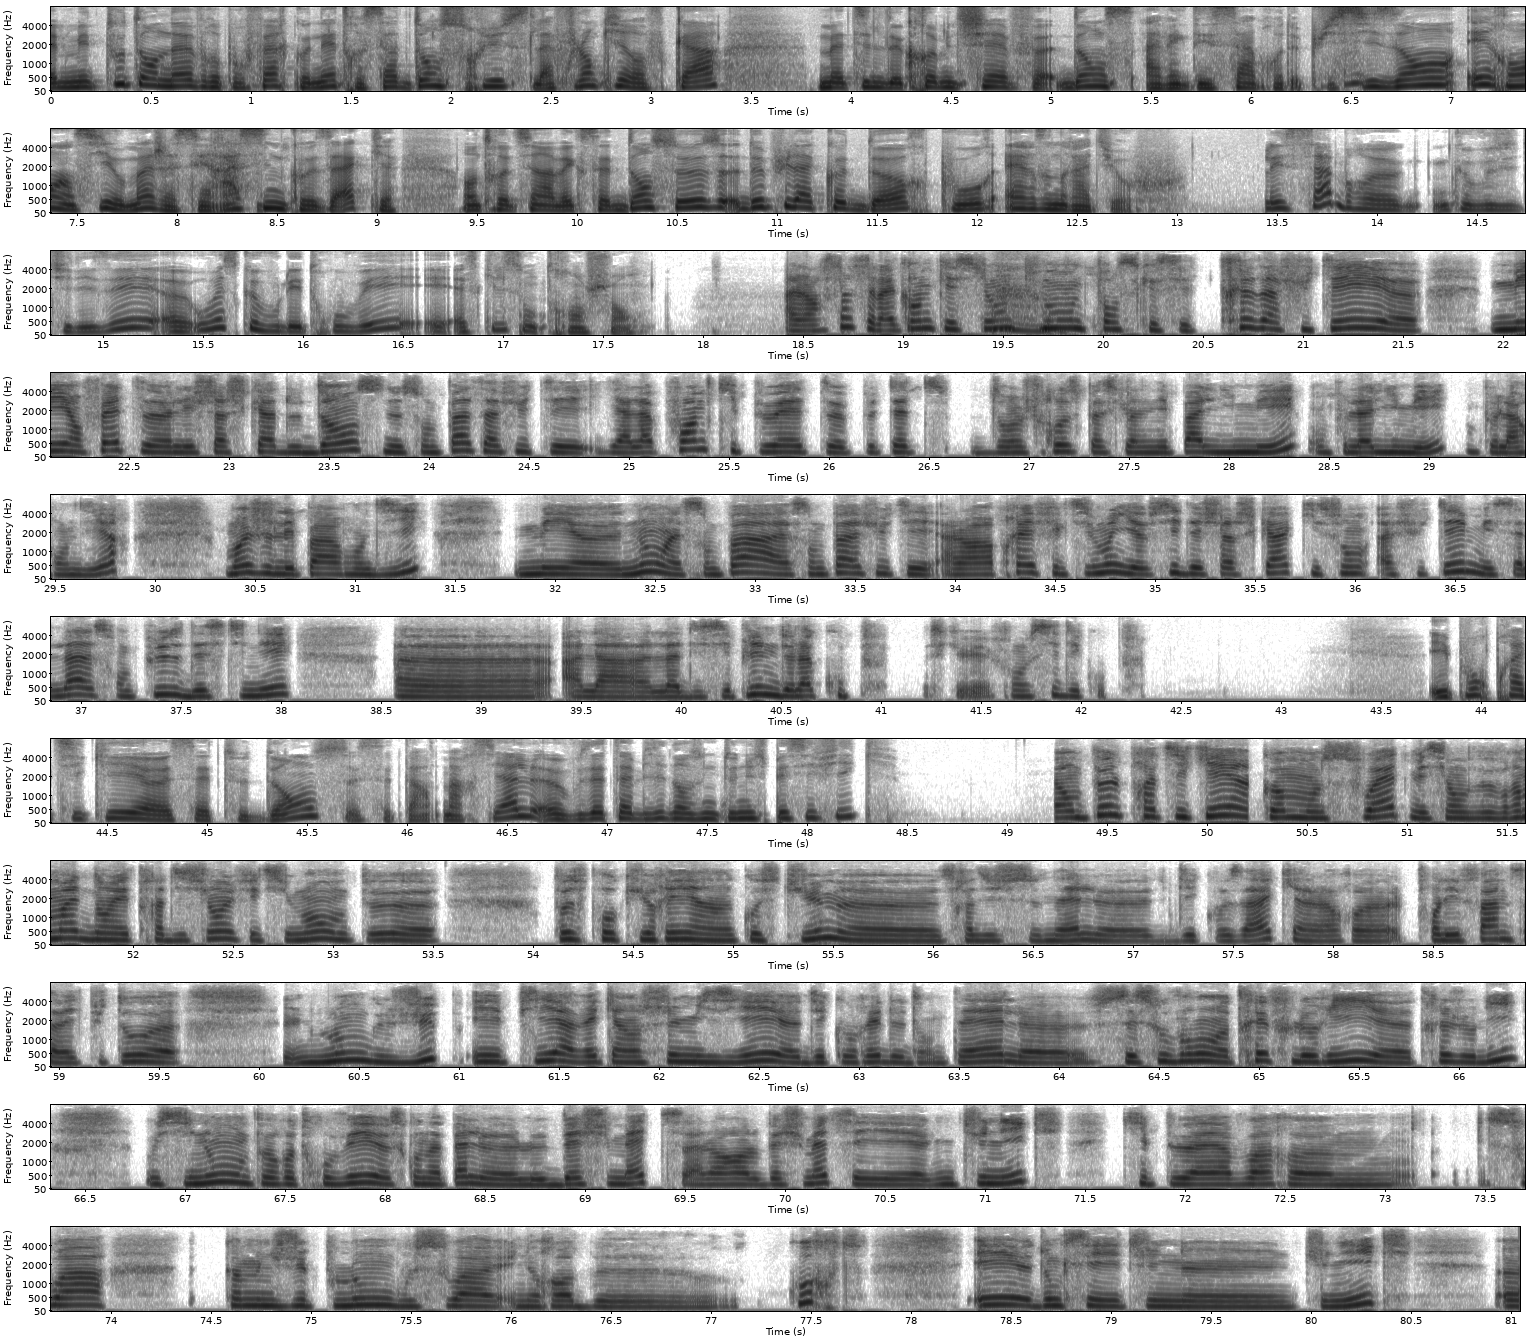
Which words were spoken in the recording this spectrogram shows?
Elle met tout en œuvre pour faire connaître sa danse russe, la flankirovka. Mathilde Kromitchev danse avec des sabres depuis 6 ans et rend ainsi hommage à ses racines cosaques. Entretien avec cette danseuse depuis la Côte d'Or pour Airzen Radio. Les sabres que vous utilisez, euh, où est-ce que vous les trouvez et est-ce qu'ils sont tranchants? Alors ça, c'est la grande question. Tout le monde pense que c'est très affûté, euh, mais en fait, euh, les chachkas de danse ne sont pas affûtés. Il y a la pointe qui peut être peut-être dangereuse parce qu'elle n'est pas limée. On peut la limer, on peut l'arrondir. Moi, je l'ai pas arrondie, mais euh, non, elles sont pas, elles sont pas affûtées. Alors après, effectivement, il y a aussi des chachkas qui sont affûtés, mais celles-là, elles sont plus destinées à la discipline de la coupe, parce qu'elles font aussi des coupes. Et pour pratiquer euh, cette danse, cette art martiale, euh, vous êtes habillé dans une tenue spécifique? On peut le pratiquer comme on le souhaite, mais si on veut vraiment être dans les traditions, effectivement, on peut, euh, se procurer un costume traditionnel des Cosaques. Alors pour les femmes, ça va être plutôt une longue jupe et puis avec un chemisier décoré de dentelle. c'est souvent très fleuri, très joli. Ou sinon, on peut retrouver ce qu'on appelle le beshmet. Alors le beshmet, c'est une tunique qui peut avoir soit comme une jupe longue ou soit une robe euh, courte. Et euh, donc c'est une euh, tunique,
